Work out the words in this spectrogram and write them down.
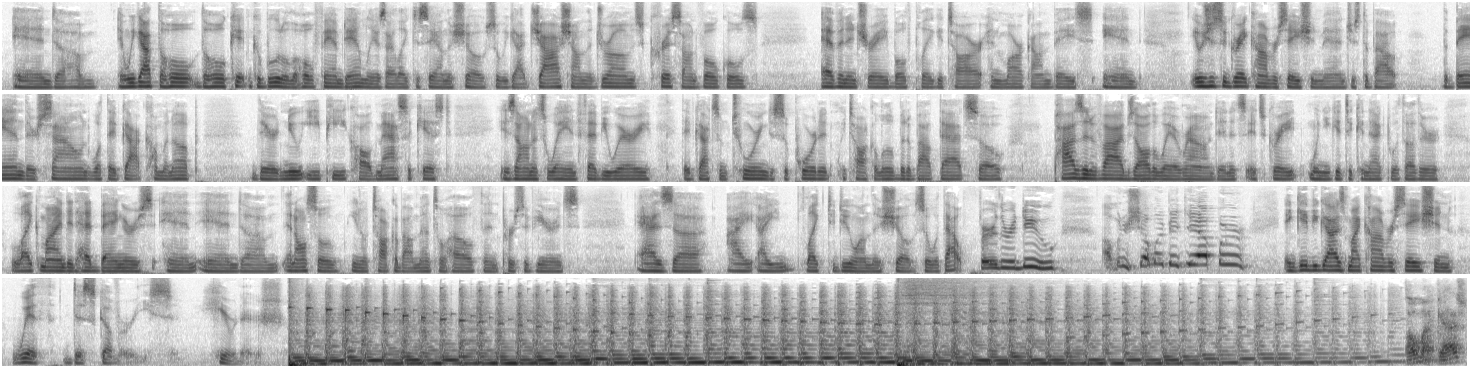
and um, and we got the whole the whole kit and caboodle, the whole fam family, as I like to say on the show. So we got Josh on the drums, Chris on vocals, Evan and Trey both play guitar, and Mark on bass, and it was just a great conversation, man, just about the band, their sound, what they've got coming up, their new EP called Masochist is on its way in February. They've got some touring to support it. We talk a little bit about that. So positive vibes all the way around, and it's it's great when you get to connect with other like-minded headbangers and and um, and also you know talk about mental health and perseverance as uh, I, I like to do on this show. So without further ado, I'm going to shut my big yapper and give you guys my conversation with Discoveries. Here it is. My gosh.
